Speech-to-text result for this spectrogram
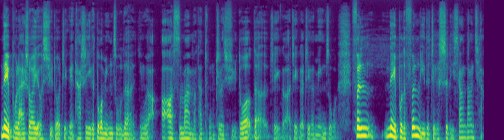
内部来说有许多这个，它是一个多民族的，因为奥奥斯曼嘛，他统治了许多的这个这个这个民族，分内部的分离的这个势力相当强。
